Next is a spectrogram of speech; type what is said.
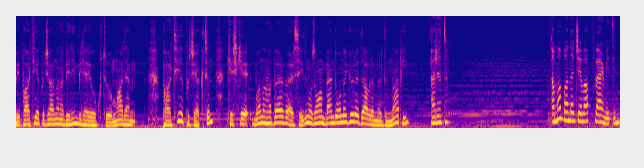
Bir parti yapacağından haberim bile yoktu. Madem parti yapacaktın, keşke bana haber verseydin. O zaman ben de ona göre davranırdım. Ne yapayım? Aradım. Ama bana cevap vermedin.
